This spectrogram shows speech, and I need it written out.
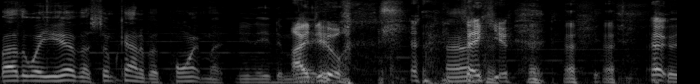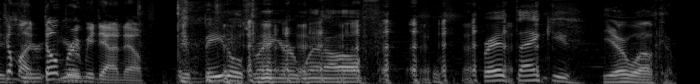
by the way, you have a, some kind of appointment you need to make. I do. Thank you. Come on, don't bring me down now. Your Beatles ringer went off. Fred, thank you. You're welcome.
